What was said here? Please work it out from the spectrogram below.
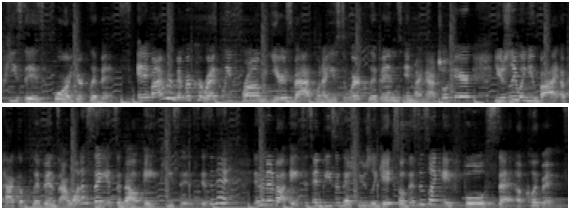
pieces for your clip-ins. And if I remember correctly from years back when I used to wear clip-ins in my natural hair, usually when you buy a pack of clip-ins, I wanna say it's about eight pieces, isn't it? Isn't it about eight to 10 pieces that you usually get? So this is like a full set of clip-ins.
